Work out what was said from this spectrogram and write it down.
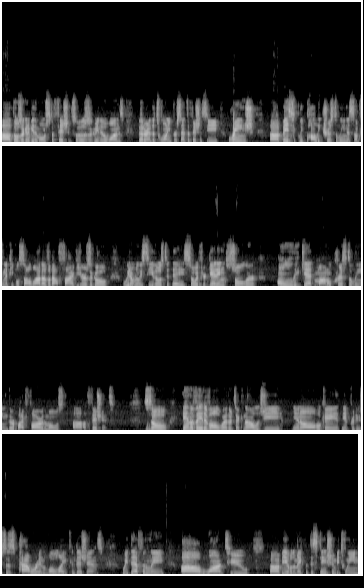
Uh, those are going to be the most efficient. So those are going to be the ones that are in the 20% efficiency range. Uh, basically, polycrystalline is something that people saw a lot of about five years ago. We don't really see those today. So if you're getting solar, only get monocrystalline. They're by far the most uh, efficient. So innovative all-weather technology. You know, okay, it, it produces power in low light conditions we definitely uh, want to uh, be able to make the distinction between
